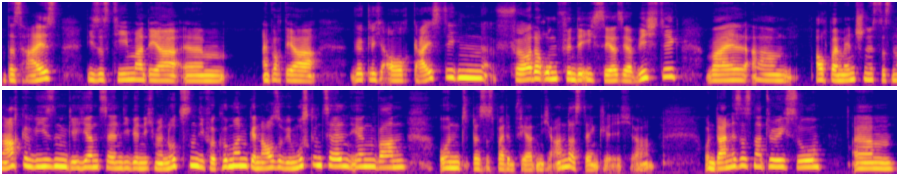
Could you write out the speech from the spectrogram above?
Das heißt, dieses Thema der ähm, einfach der wirklich auch geistigen Förderung finde ich sehr, sehr wichtig, weil ähm, auch bei Menschen ist das nachgewiesen, Gehirnzellen, die wir nicht mehr nutzen, die verkümmern, genauso wie Muskelzellen irgendwann. Und das ist bei den Pferden nicht anders, denke ich, ja. Und dann ist es natürlich so, ähm,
